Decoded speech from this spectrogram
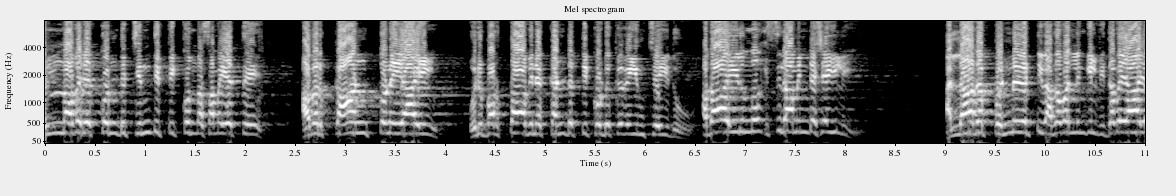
എന്നവരെ കൊണ്ട് ചിന്തിപ്പിക്കുന്ന സമയത്ത് അവർ കാൺതുണയായി ഒരു ഭർത്താവിനെ കണ്ടെത്തി കൊടുക്കുകയും ചെയ്തു. അതായിരുന്നു ഇസ്ലാമിന്റെ ശൈലി. അല്ലാതെ പെണ്ണ് കെട്ടി അതവല്ലെങ്കിൽ വിധവയായ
